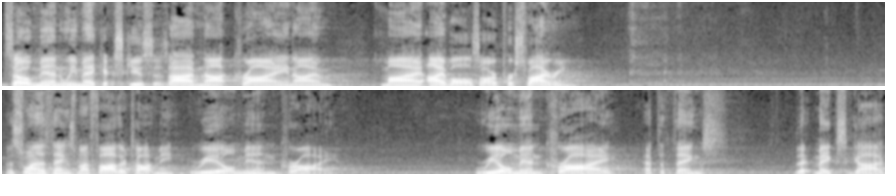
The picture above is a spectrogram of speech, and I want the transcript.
So, men, we make excuses. I'm not crying, I'm, my eyeballs are perspiring. This is one of the things my father taught me. Real men cry. Real men cry at the things that makes God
